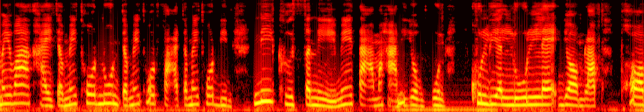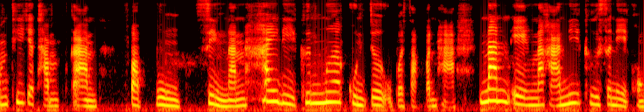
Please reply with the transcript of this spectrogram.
ไม่ว่าใครจะไม่โทษนู่น จะไม่โทษฟ้าจะไม่โทษดิน นี่คือเสน่ห์เมตตามหานิยมคุณคุณเรียนรู้และยอมรับ พร้อมที่จะทำการปรับปรุงสิ่งนั้นให้ดีขึ้นเมื่อคุณเจออุปสรรคปัญหา นั่นเองนะคะ นี่คือเสน่ห์ของ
